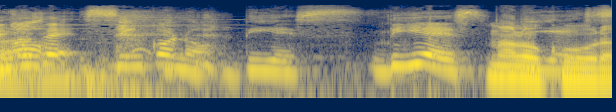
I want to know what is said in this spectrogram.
Entonces- cinco no, diez. Diez. Una locura.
